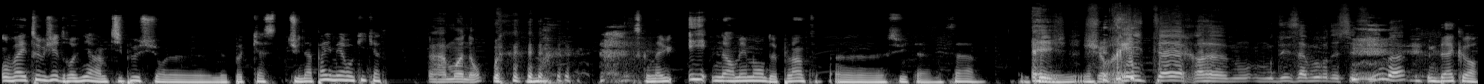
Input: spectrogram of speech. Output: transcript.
on va être obligé de revenir un petit peu sur le, le podcast. Tu n'as pas aimé Rocky 4 Ah, moi non. Parce qu'on a eu énormément de plaintes euh, suite à ça. Et je réitère euh, mon, mon désamour de ce film. hein. D'accord.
